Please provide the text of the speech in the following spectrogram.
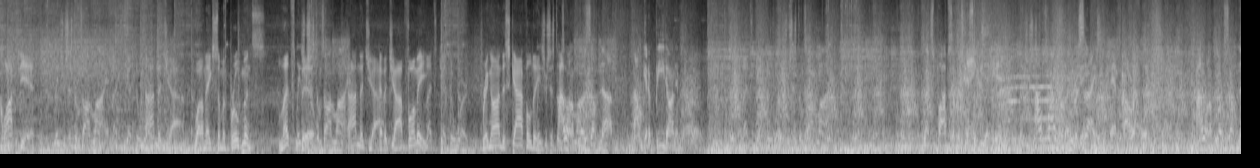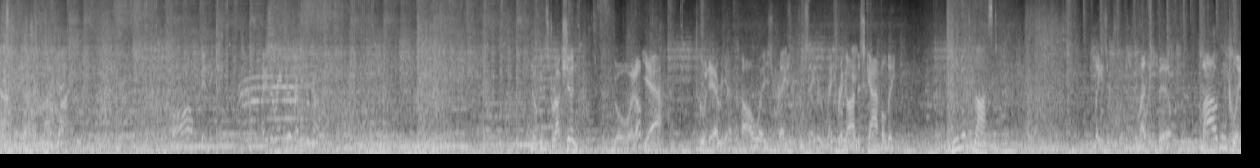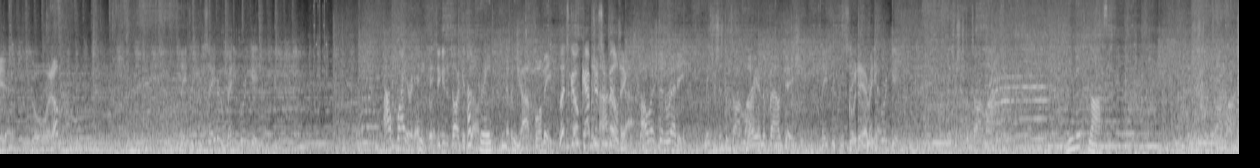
Clocked in. Laser systems online. Let's get to work. On the job. Want to make some improvements? Let's Laser build. systems online. On the job. Have a job for me? Let's get to work. Bring on the scaffolding. Laser systems I want to blow something up. I'll get a beat on him. Let's get to work. Laser systems online. Let's pop some tanks. This will be a hit. I'll fire at anything. Precise and powerful. I want to blow something up. Laser systems Online. All finished. Laser Ranger ready for combat. Construction. Going up. Yeah. Good area. Always ready. Laser Crusader ready Bring on the scaffolding. Unit lost. Lasers will keep it Let's clean. build. Loud and clear. Going up. Laser Crusader ready for engagement. I'll fire at anything. Proceeding to target Upgrade Have a job for me. Let's go capture some buildings. Polished and ready. Laser systems online. Laying the foundation. Laser Good area. ready for engagement. Laser systems online. Unit lost. Laser systems online.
